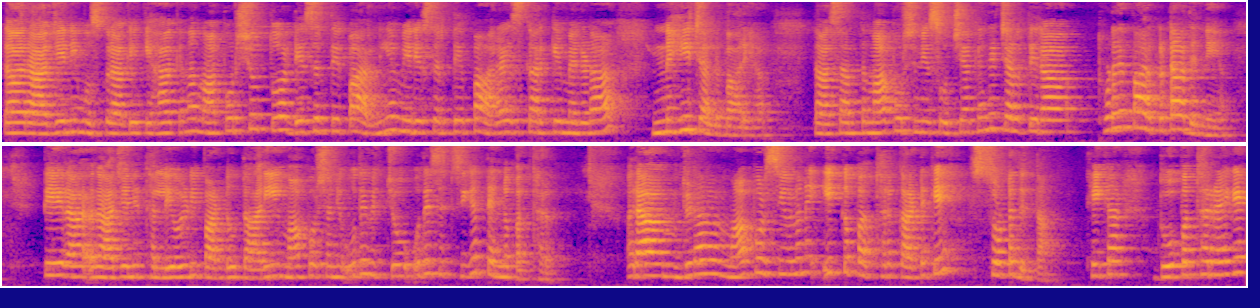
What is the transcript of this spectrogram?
ਤਾਂ ਰਾਜੇ ਨੇ ਮੁਸਕਰਾ ਕੇ ਕਿਹਾ, ਕਹਿੰਦਾ, ਮਹਾਂਪੁਰਸ਼ੋ, ਤੁਹਾਡੇ ਸਿਰ ਤੇ ਭਾਰ ਨਹੀਂ ਹੈ, ਮੇਰੇ ਸਿਰ ਤੇ ਭਾਰ ਹੈ, ਇਸ ਕਰਕੇ ਮੈਂ ਜਿਹੜਾ ਨਹੀਂ ਚੱਲ ਪਾ ਰਿਹਾ। ਤਾਂ ਸੰਤ ਮਹਾਂਪੁਰਸ਼ ਨੇ ਸੋਚਿਆ, ਕਹਿੰਦੇ ਚੱਲ ਤੇਰਾ ਥੋੜਾ ਜਿਹਾ ਭਾਰ ਘਟਾ ਦਿੰਨੇ ਆ ਤੇ ਰਾਜੇ ਨੇ ਥੱਲੇ ਉਹ ਜਿਹੜੀ ਪੰਡ ਉਤਾਰੀ, ਮਹਾਂਪੁਰਸ਼ਾਂ ਨੇ ਉਹਦੇ ਵਿੱਚੋਂ, ਉਹਦੇ ਵਿੱਚ ਸੀਗੇ ਤਿੰਨ ਪੱਥਰ। ਰਾਮ, ਜਿਹੜਾ ਮਹਾਂਪੁਰਸ਼ ਸੀ, ਉਹਨਾਂ ਨੇ ਇੱਕ ਪੱਥਰ ਕੱਢ ਕੇ ਸੁੱਟ ਦਿੱਤਾ। ਠੀਕ ਆ? ਦੋ ਪੱਥਰ ਰਹਿ ਗਏ।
